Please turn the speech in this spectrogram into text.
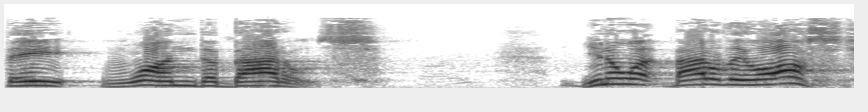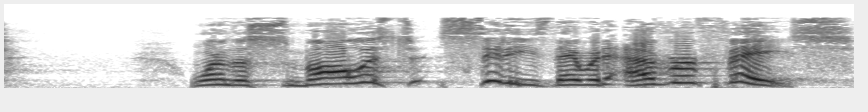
They won the battles. You know what battle they lost? one of the smallest cities they would ever face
